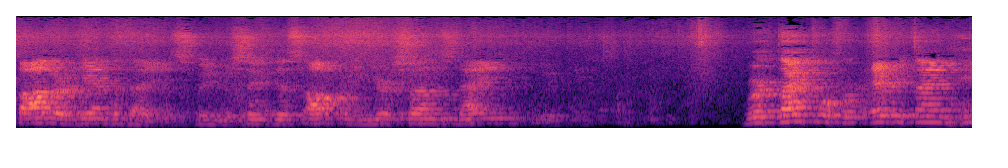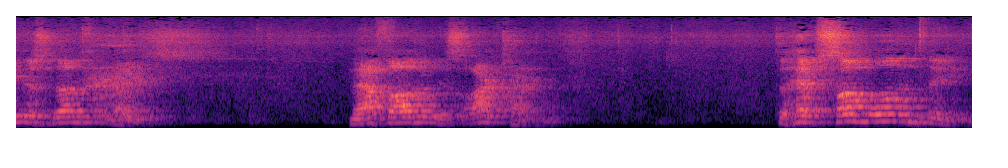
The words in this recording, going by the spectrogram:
Father, again today, as we receive this offering in your Son's name, we're thankful for everything he has done for us. Now, Father, it's our turn to have someone in need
